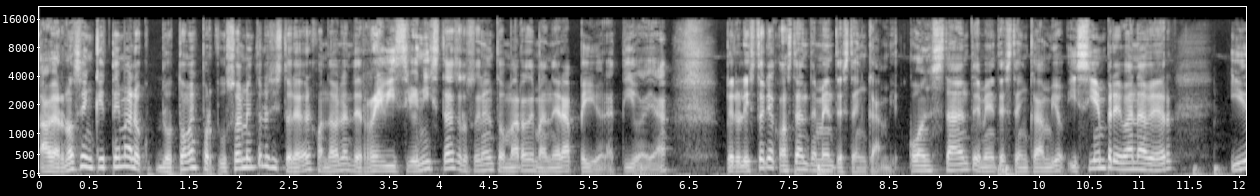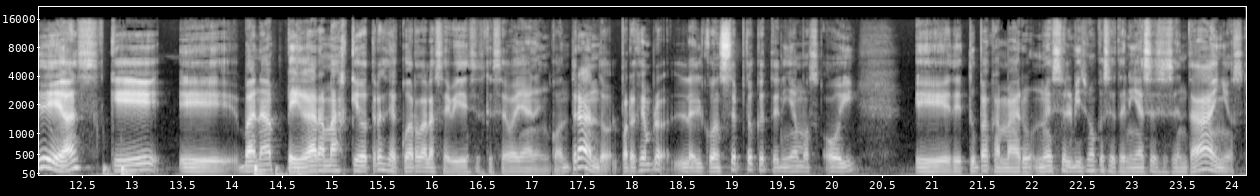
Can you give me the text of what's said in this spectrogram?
a ver, no sé en qué tema lo, tomes, porque usualmente los historiadores cuando hablan de revisionistas lo suelen tomar de manera peyorativa, ¿ya? Pero la historia constantemente está en cambio, constantemente está en cambio, y siempre van a haber ideas que eh, van a pegar más que otras de acuerdo a las evidencias que se vayan encontrando. Por ejemplo, el concepto que teníamos hoy eh, de Tupac Amaru no es el mismo que se tenía hace 60 años.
